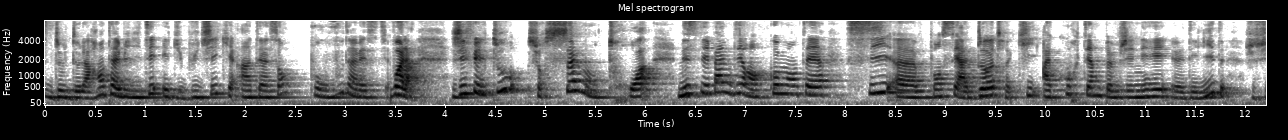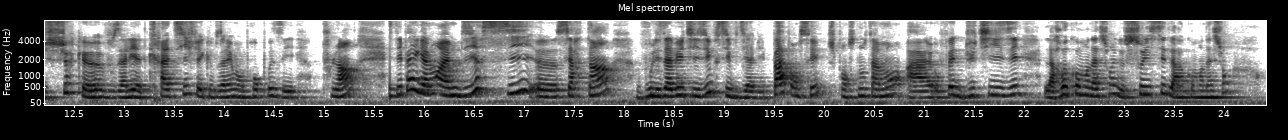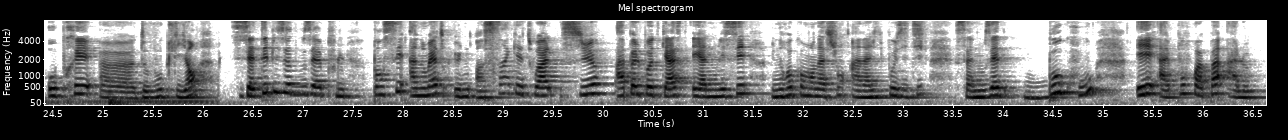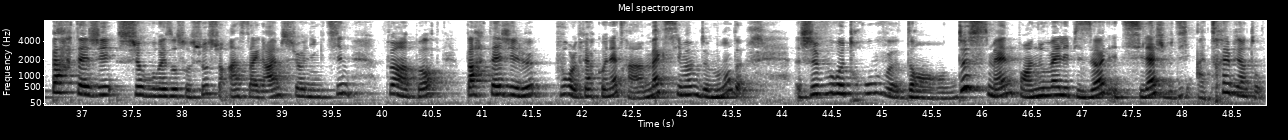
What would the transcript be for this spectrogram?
de, la rentabilité et du budget qui est intéressant pour vous d'investir. Voilà, j'ai fait le tour sur seulement trois. N'hésitez pas à me dire en commentaire si euh, vous pensez à d'autres qui à court terme peuvent générer des leads. Je suis sûre que vous allez être créatif et que vous allez m'en proposer plein. N'hésitez pas également à me dire si certains, vous les avez utilisés ou si vous n'y avez pas pensé. Je pense notamment au fait d'utiliser la recommandation et de solliciter de la recommandation auprès euh, de vos clients. Si cet épisode vous a plu, pensez à nous mettre un 5 étoiles sur Apple Podcast et à nous laisser une recommandation, un avis positif. Ça nous aide beaucoup. Et pourquoi pas à le partager sur vos réseaux sociaux, sur Instagram, sur LinkedIn, peu importe. Partagez-le pour le faire connaître à un maximum de monde. Je vous retrouve dans deux semaines pour un nouvel épisode et d'ici là, je vous dis à très bientôt.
